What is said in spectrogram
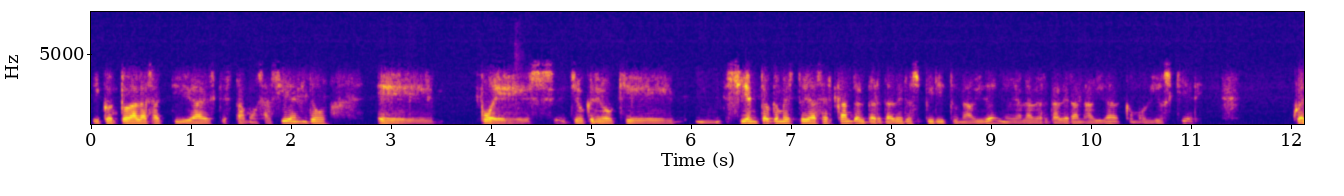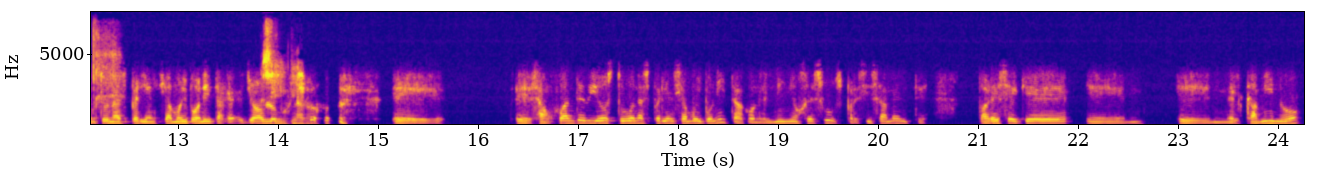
y con todas las actividades que estamos haciendo, eh, pues yo creo que mm, siento que me estoy acercando al verdadero espíritu navideño y a la verdadera Navidad como Dios quiere. Cuento una experiencia muy bonita, que yo hablo mucho. Eh, eh, San Juan de Dios tuvo una experiencia muy bonita con el niño Jesús, precisamente. Parece que en el camino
